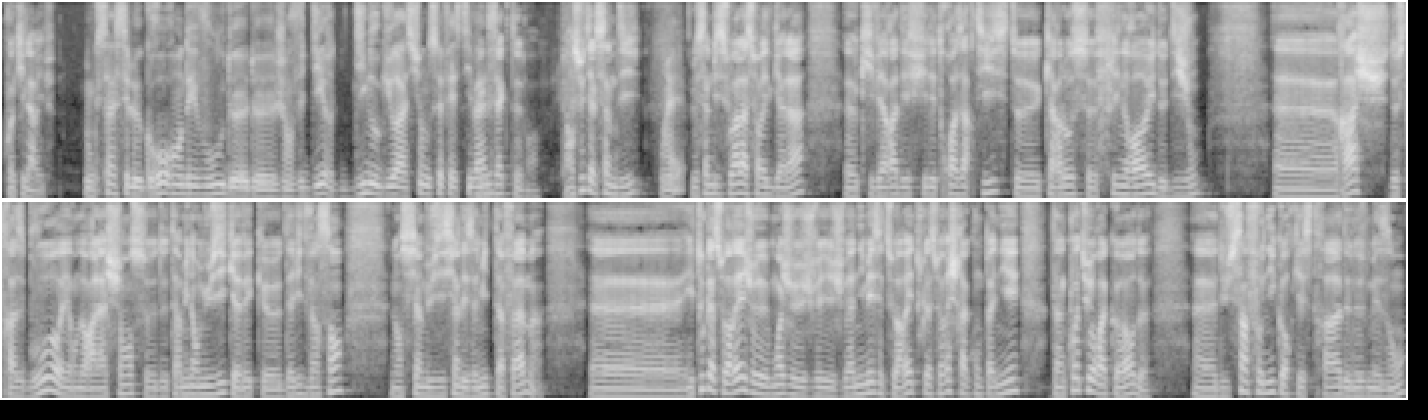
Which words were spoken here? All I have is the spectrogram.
quoi qu'il arrive. Donc ça, c'est le gros rendez-vous de, j'ai envie de dire, d'inauguration de ce festival? Exactement. Ensuite, il y a le samedi. Le samedi soir, la soirée de gala, euh, qui verra défiler trois artistes. Euh, Carlos Flinroy de Dijon, euh, Rache de Strasbourg et on aura la chance de terminer en musique avec euh, David Vincent, l'ancien musicien des Amis de ta femme. Euh, et toute la soirée, je, moi je, je, vais, je vais animer cette soirée. Toute la soirée, je serai accompagné d'un quatuor à cordes, euh, du symphonique orchestra de Neuve Maisons.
